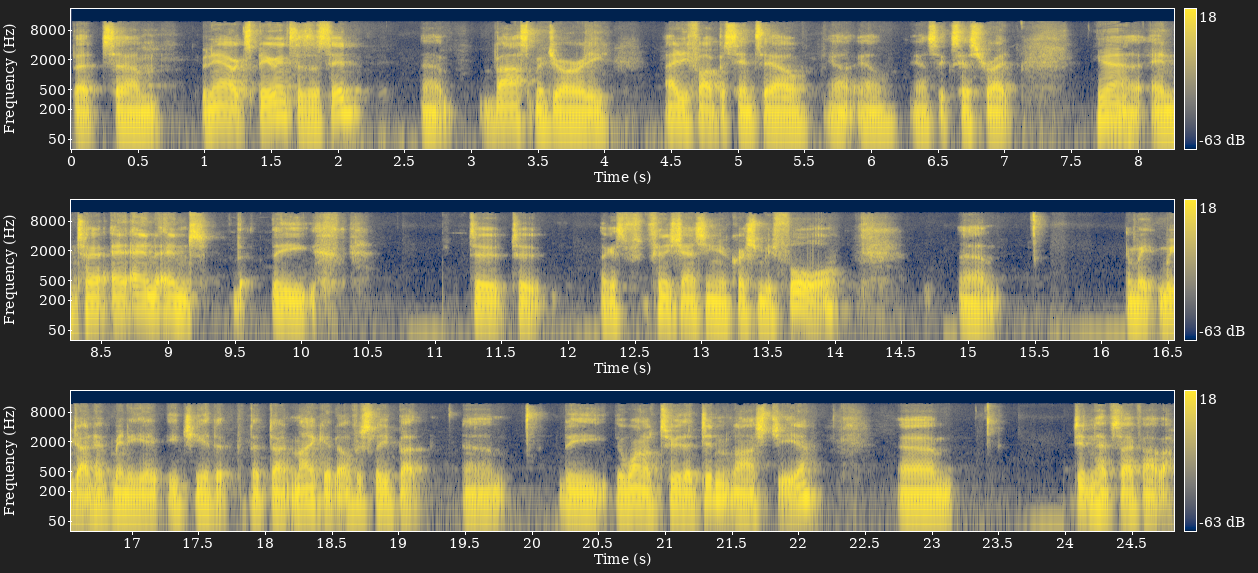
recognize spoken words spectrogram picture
But, um, but in our experience, as I said, uh, vast majority, 85% is our, our, our, our success rate. Yeah. Uh, and, to, and, and the, to, to, I guess, finish answering your question before, um, and we, we don't have many each year that, that don't make it, obviously, but um, the, the one or two that didn't last year um, didn't have safe harbor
